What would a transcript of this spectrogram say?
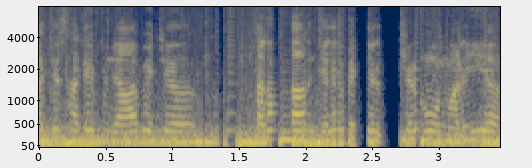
ਅੱਜ ਸਾਡੇ ਪੰਜਾਬ ਵਿੱਚ ਤਰਨਤਾਰਨ ਜ਼ਿਲ੍ਹੇ ਵਿੱਚ ਇਲੈਕਸ਼ਨ ਹੋਣ ਵਾਲੀ ਆ,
